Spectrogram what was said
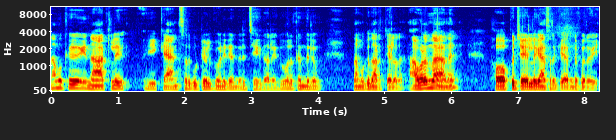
നമുക്ക് ഈ നാട്ടിൽ ഈ ക്യാൻസർ കുട്ടികൾക്ക് വേണ്ടിയിട്ട് എന്തെങ്കിലും ചെയ്താലോ? ഇതുപോലത്തെ എന്തെങ്കിലും നമുക്ക് നടത്തിയാലോ. അവിടെ നിന്നാണ് ഹോപ്പ് ചൈൽഡ് ക്യാൻസർ കെയറിന്റെ പിറവി.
